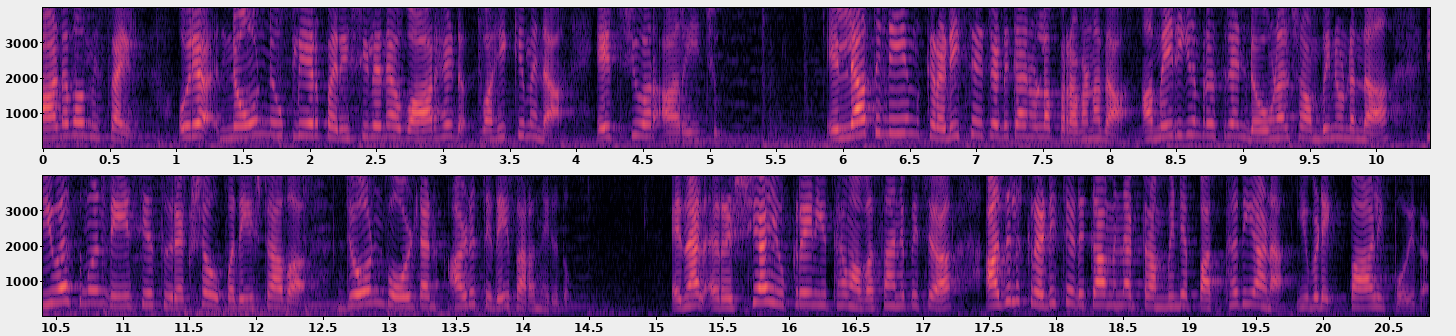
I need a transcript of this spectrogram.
ആണവ മിസൈൽ ഒരു നോൺ ന്യൂക്ലിയർ പരിശീലന വാർഹെഡ് വഹിക്കുമെന്ന് എച്ച് യു ആർ അറിയിച്ചു. എല്ലാത്തിന്റെയും ക്രെഡിറ്റ് ഏറ്റെടുക്കാനുള്ള പ്രവണത അമേരിക്കൻ പ്രസിഡന്റ് ഡൊണാൾഡ് ട്രംപിനുണ്ടെന്ന് യു എസ് മുൻ ദേശീയ സുരക്ഷാ ഉപദേഷ്ടാവ് ജോൺ ബോൾട്ടൺ അടുത്തിടെ പറഞ്ഞിരുന്നു. എന്നാൽ റഷ്യ യുക്രൈൻ യുദ്ധം അവസാനിപ്പിച്ച് അതിൽ ക്രെഡിറ്റ് എടുക്കാമെന്ന ട്രംപിന്റെ പദ്ധതിയാണ് ഇവിടെ പാളിപ്പോയത്.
